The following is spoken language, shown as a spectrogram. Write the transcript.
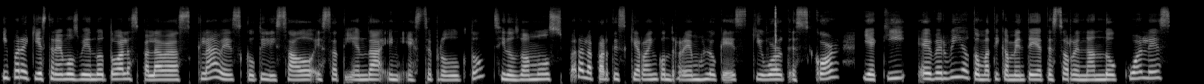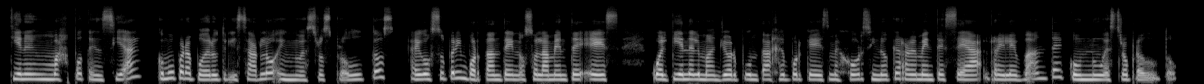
y por aquí estaremos viendo todas las palabras claves que ha utilizado esta tienda en este producto. Si nos vamos para la parte izquierda encontraremos lo que es Keyword Score y aquí Everbee automáticamente ya te está ordenando cuáles tienen más potencial como para poder utilizarlo en nuestros productos. Algo súper importante no solamente es cuál tiene el mayor puntaje porque es mejor, sino que realmente sea relevante con nuestro producto.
